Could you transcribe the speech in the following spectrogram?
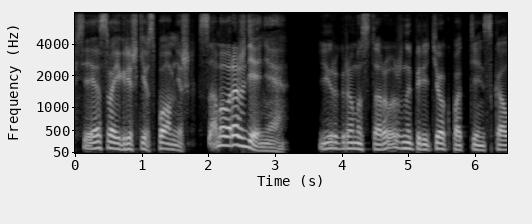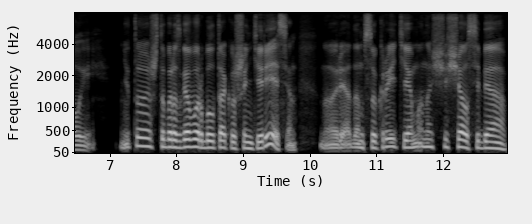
Все свои грешки вспомнишь с самого рождения. Ирграм осторожно перетек под тень скалы. Не то чтобы разговор был так уж интересен, но рядом с укрытием он ощущал себя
